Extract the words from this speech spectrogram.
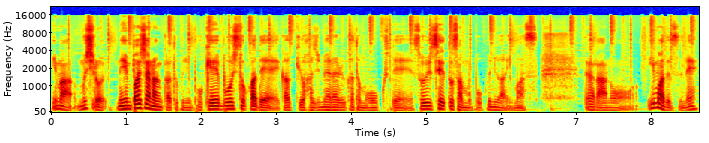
今むしろ年配者なんか特にボケ防止とかで楽器を始められる方も多くてそういう生徒さんも僕にはいます。だからあの今ですね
